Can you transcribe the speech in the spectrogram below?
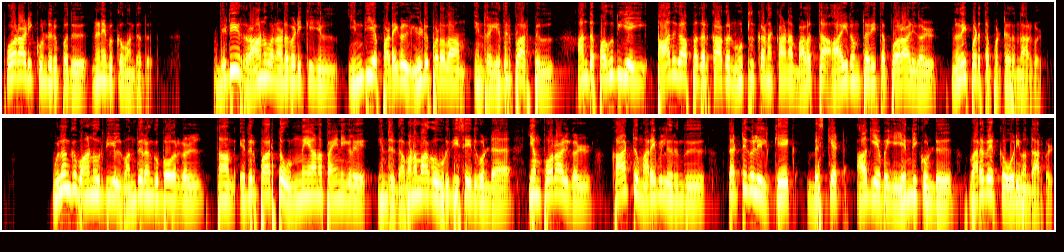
போராடி கொண்டிருப்பது நினைவுக்கு வந்தது. திடீர் இராணுவ நடவடிக்கையில் இந்திய படைகள் ஈடுபடலாம் என்ற எதிர்பார்ப்பில் அந்த பகுதியை பாதுகாப்பதற்காக நூற்றுக்கணக்கான பலத்த ஆயுதம் தரித்த போராளிகள் நிலைப்படுத்தப்பட்டிருந்தார்கள். உலங்கு வானூர்தியில் வந்திறங்குபவர்கள் தாம் எதிர்பார்த்த உண்மையான பயணிகளே என்று கவனமாக உறுதி செய்து கொண்ட எம் போராளிகள் காட்டு மறைவிலிருந்து தட்டுகளில் கேக் பிஸ்கெட் ஆகியவையை ஏந்தி கொண்டு வரவேற்க ஓடி வந்தார்கள்.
